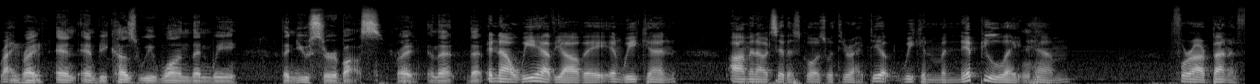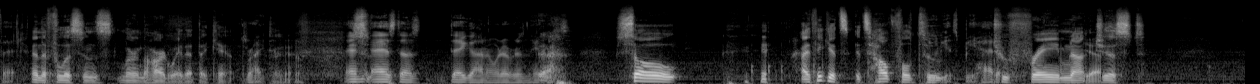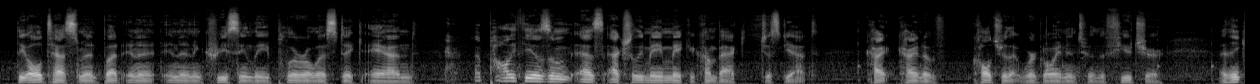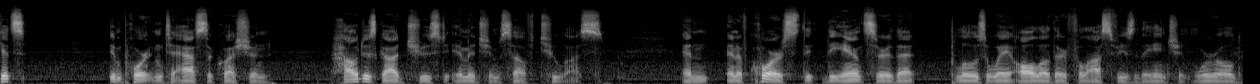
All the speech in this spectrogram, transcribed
right, right? And and because we won, then we then you serve us, right? And that that And now we have Yahweh, and we can, um, and I would say this goes with your idea. We can manipulate Mm-hmm. him for our benefit, and the Philistines learn the hard way that they can't. right? And So- as does Dagon or whatever his name Yeah. is. So I think it's it's helpful to to frame not Yes. just the Old Testament, but in a in an increasingly pluralistic and polytheism as actually may make a comeback just yet, ki- kind of culture that we're going into in the future. I think it's important to ask the question: How does God choose to image Himself to us? And and of course, the the answer that blows away all other philosophies of the ancient world,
